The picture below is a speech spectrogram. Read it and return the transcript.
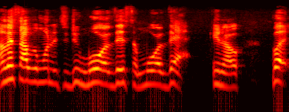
unless I wanted to do more of this and more of that, you know. But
